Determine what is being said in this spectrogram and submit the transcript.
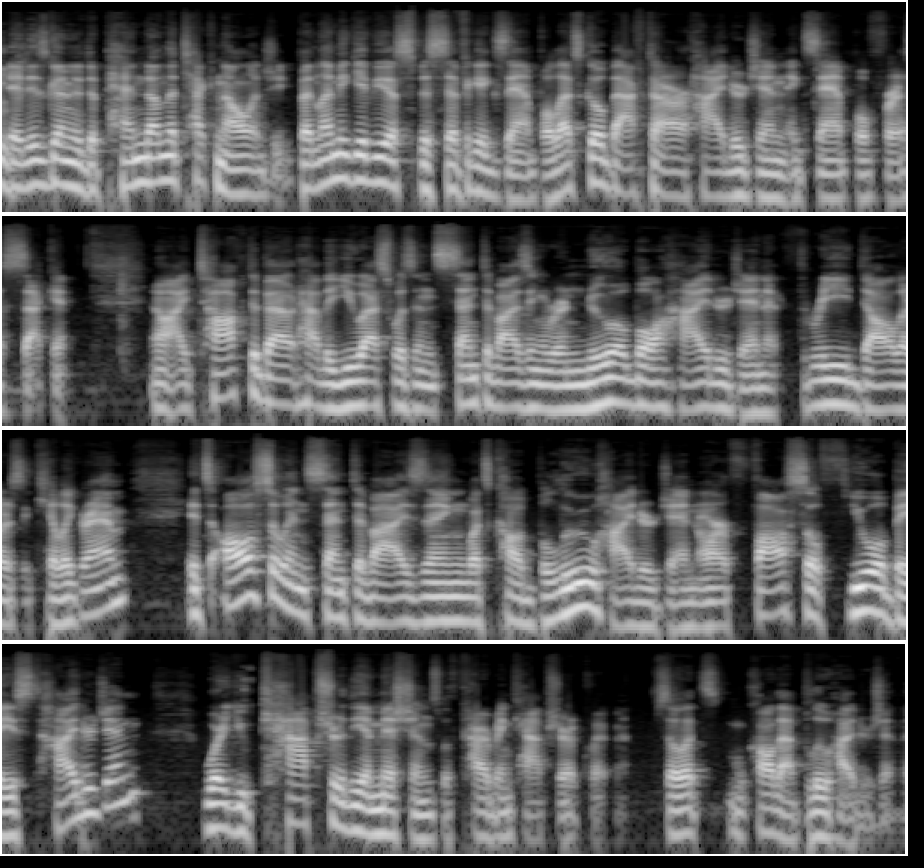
Mm. It is going to depend on the technology. But let me give you a specific example. Let's go back to our hydrogen example for a second. Now, I talked about how the US was incentivizing renewable hydrogen at $3 a kilogram. It's also incentivizing what's called blue hydrogen or fossil fuel based hydrogen, where you capture the emissions with carbon capture equipment. So let's we'll call that blue hydrogen.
